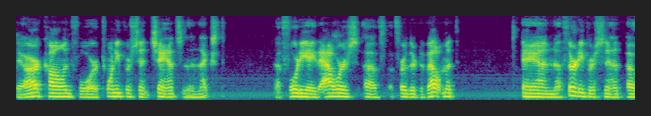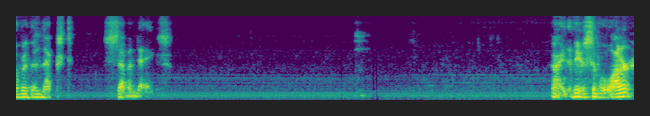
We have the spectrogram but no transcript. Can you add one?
They are calling for 20% chance in the next uh, 48 hours of further development and 30% over the next seven days. All right, I need a sip of water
